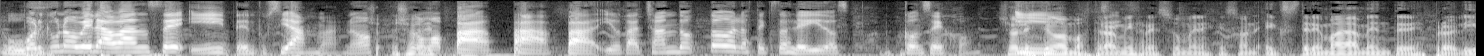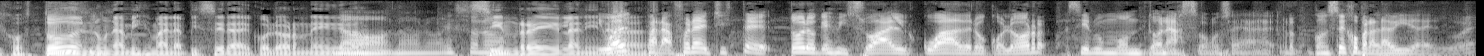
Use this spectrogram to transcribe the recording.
Uf. Porque uno ve el avance y te entusiasma, ¿no? Yo- yo Como les- pa, pa, pa, ir tachando todos los textos leídos. Consejo. Yo les tengo que mostrar sí. mis resúmenes que son extremadamente desprolijos, todo en una misma lapicera de color negro, No, no, no, eso no. sin regla ni Igual, nada. para fuera de chiste, todo lo que es visual, cuadro, color, sirve un montonazo. O sea, consejo para la vida, Edu. ¿eh?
